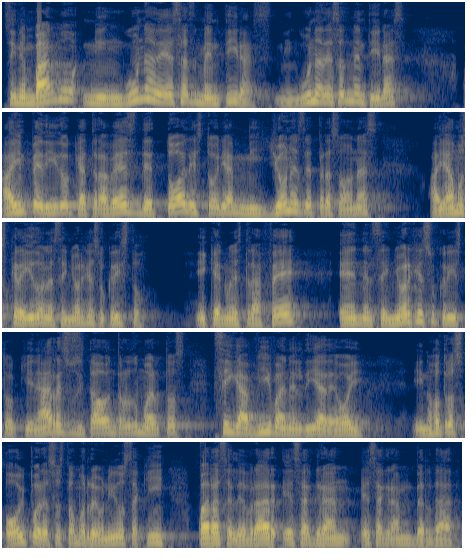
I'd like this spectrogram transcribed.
Sin embargo, ninguna de esas mentiras, ninguna de esas mentiras ha impedido que a través de toda la historia millones de personas hayamos creído en el Señor Jesucristo y que nuestra fe en el Señor Jesucristo, quien ha resucitado entre los muertos, siga viva en el día de hoy. Y nosotros hoy por eso estamos reunidos aquí para celebrar esa gran, esa gran verdad.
